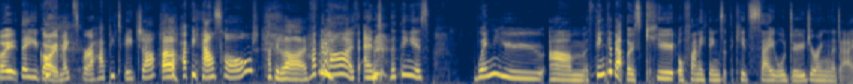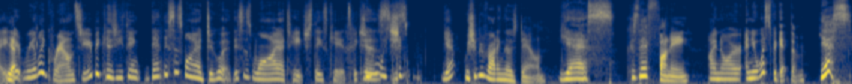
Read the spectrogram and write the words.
So there you go. It makes for a happy teacher, Ah. happy household, Happy life. happy life. And the thing is, when you um, think about those cute or funny things that the kids say or do during the day, Yeah. it really grounds you because you think, yeah, this is why I do it. This is why I teach these kids Do you because know, we should, yeah, we should be writing those down yes, because they're funny. I know, and you always forget them. Yes.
